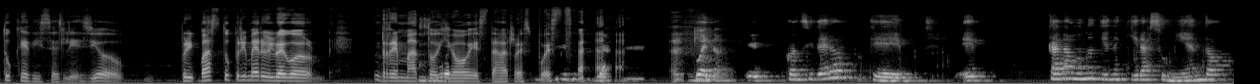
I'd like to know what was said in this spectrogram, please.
¿tú qué dices, Liz? Yo, vas tú primero y luego remato yo esta respuesta. Bueno, eh, considero que eh, cada uno tiene que ir asumiendo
